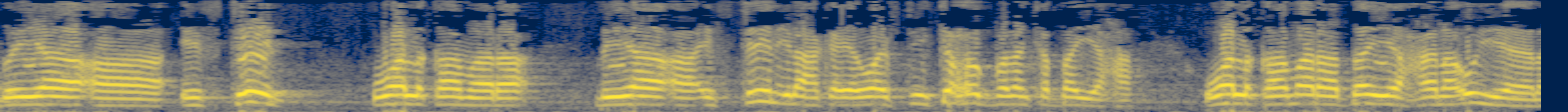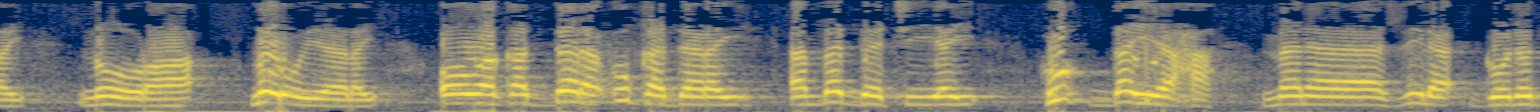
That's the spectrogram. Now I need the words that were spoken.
diyaaa iftiin waalqamara diyaaa iftiin ilaah ka yeelay waa iftiin ka xoog badan dayaxa. Waalqamara dayaxana u yeelay nuuraa nuur u yeelay oo waqadara u qadaray amba dejiyey hu dayaxa manaasila godod.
